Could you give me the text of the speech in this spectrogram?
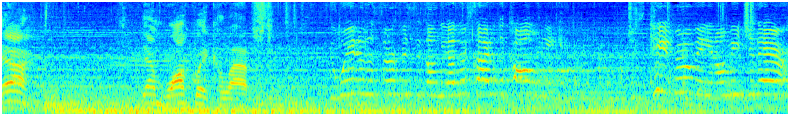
Yeah. Damn walkway collapsed. The way to the surface is on the other side of the colony. Just keep moving and I'll meet you there.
